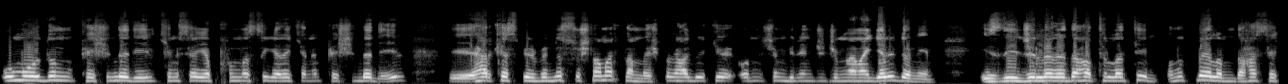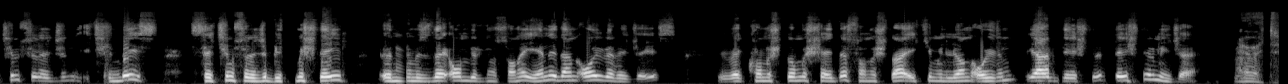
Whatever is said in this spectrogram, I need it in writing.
umudun peşinde değil, kimse yapılması gerekenin peşinde değil. Ee, herkes birbirini suçlamakla meşgul. Halbuki onun için birinci cümleme geri döneyim. İzleyicilere de hatırlatayım. Unutmayalım daha seçim sürecinin içindeyiz. Seçim süreci bitmiş değil önümüzde 11 gün sonra yeniden oy vereceğiz. Ve konuştuğumuz şey de sonuçta 2 milyon oyun yer değiştirip değiştirmeyeceği. Evet.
